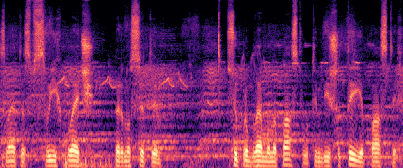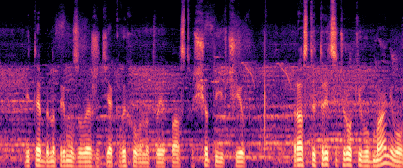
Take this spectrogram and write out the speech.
знаєте, з своїх плеч переносити всю проблему на паству, тим більше ти є пастир, від тебе напряму залежить, як вихована твоя паства, що ти її вчив. Раз ти 30 років обманював,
